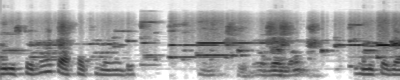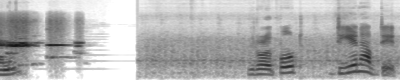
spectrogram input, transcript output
জিনিসটা একটা আশা ছিল আমাদের জানা। রিপোর্ট ডিএন আপডেট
